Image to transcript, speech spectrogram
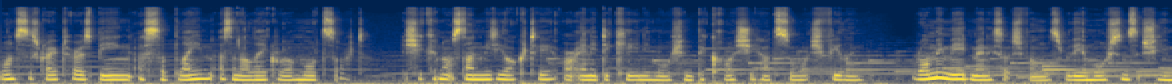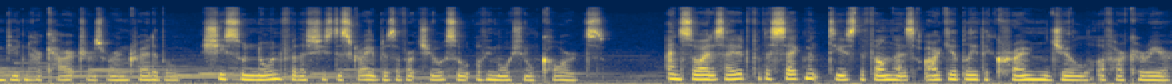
once described her as being as sublime as an allegro Mozart. She could not stand mediocrity or any decay in emotion because she had so much feeling. Romy made many such films where the emotions that she imbued in her characters were incredible. She's so known for this, she's described as a virtuoso of emotional chords. And so I decided for this segment to use the film that is arguably the crown jewel of her career.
